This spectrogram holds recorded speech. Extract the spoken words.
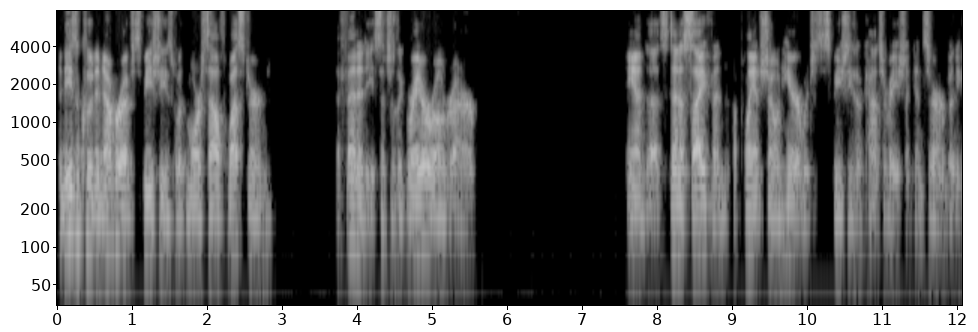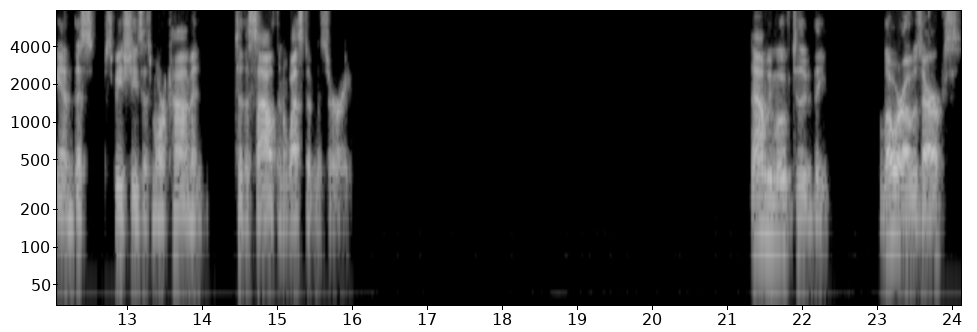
And these include a number of species with more southwestern affinities, such as the greater roadrunner and uh, a plant shown here, which is a species of conservation concern. But again, this species is more common to the south and west of Missouri. Now we move to the lower Ozarks,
